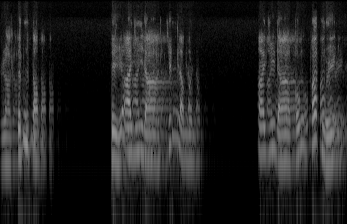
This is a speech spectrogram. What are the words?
là tính tâm. Thì a di đà chính là mình. A di đà cũng phát nguyện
